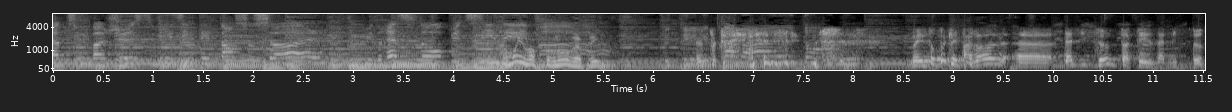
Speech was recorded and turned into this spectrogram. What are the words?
là, tu vas juste visiter ton sous-sol. Plus de resto, plus de cinéma. Comment ils vont retourner aux reprises? Mais surtout que les paroles, euh, d'habitude, t'as tes habitudes.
